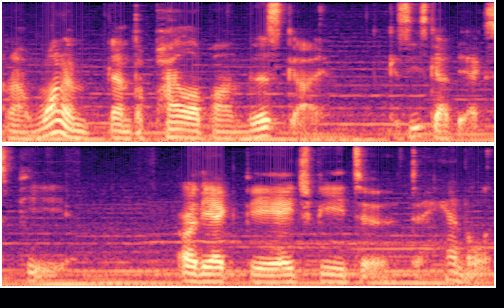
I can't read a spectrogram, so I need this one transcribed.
And I want them to pile up on this guy because he's got the XP or the the HP to to handle it.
